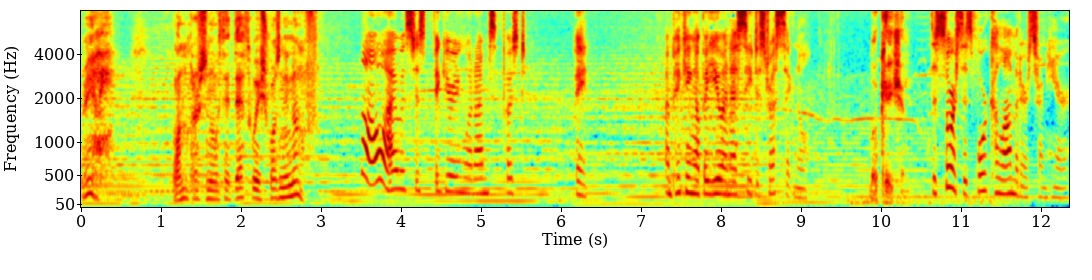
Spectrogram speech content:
Really? One person with a death wish wasn't enough. No, I was just figuring what I'm supposed to. Wait. I'm picking up a UNSC distress signal. Location. The source is four kilometers from here.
